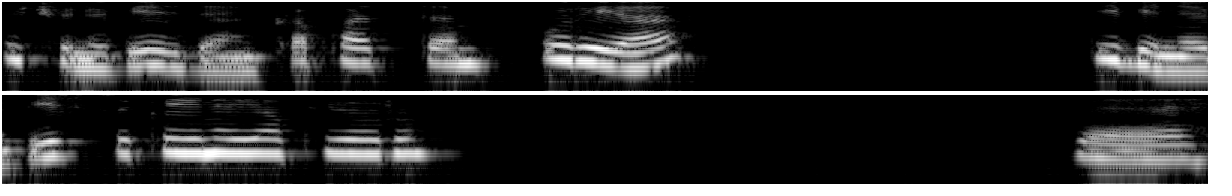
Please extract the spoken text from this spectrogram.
üçünü birden kapattım. Buraya dibine bir sık iğne yapıyorum ve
